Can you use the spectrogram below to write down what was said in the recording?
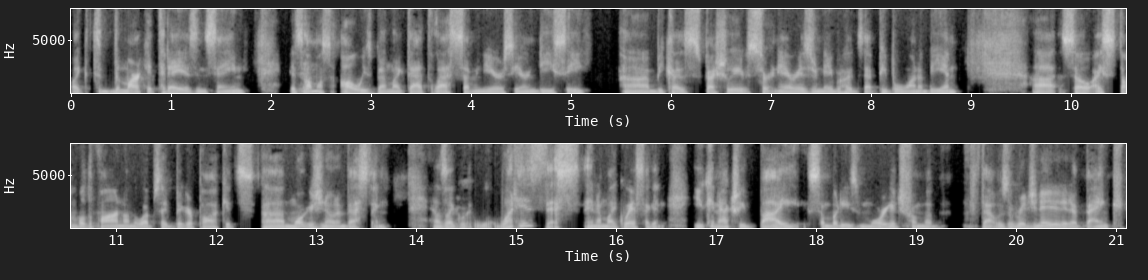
like the market today is insane. It's almost always been like that the last seven years here in dc uh, because especially certain areas or neighborhoods that people want to be in. Uh, so I stumbled upon on the website Bigger Pockets uh, mortgage note investing. And I was like, what is this? And I'm like, wait a second, you can actually buy somebody's mortgage from a that was originated at a bank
